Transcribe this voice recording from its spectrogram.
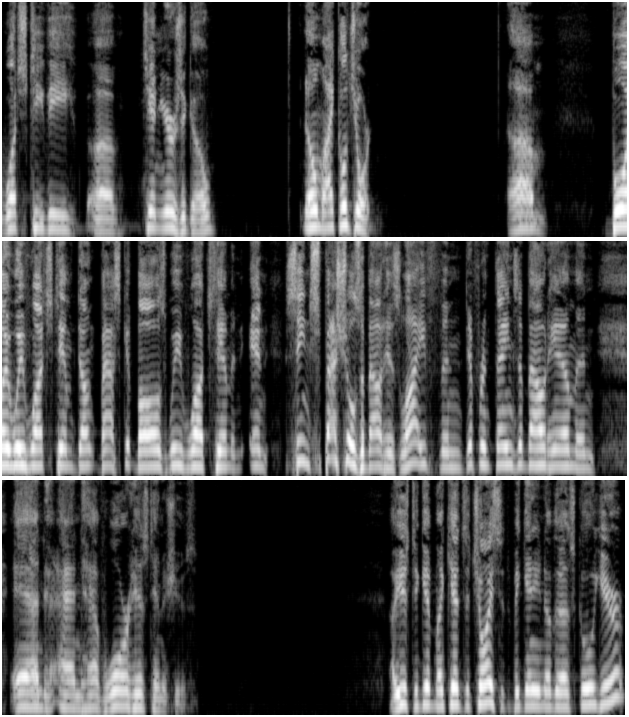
watched TV uh, 10 years ago, know Michael Jordan. Um, boy, we've watched him dunk basketballs. We've watched him and, and seen specials about his life and different things about him and and and have wore his tennis shoes. I used to give my kids a choice at the beginning of the school year.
